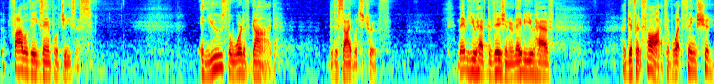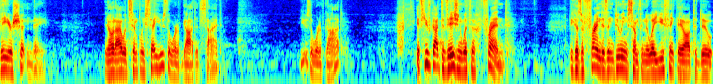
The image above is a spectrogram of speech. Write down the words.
to follow the example of Jesus and use the Word of God to decide what's truth. Maybe you have division, or maybe you have a different thought of what things should be or shouldn't be. You know what I would simply say? Use the Word of God to decide. Use the Word of God. If you've got division with a friend because a friend isn't doing something the way you think they ought to do,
